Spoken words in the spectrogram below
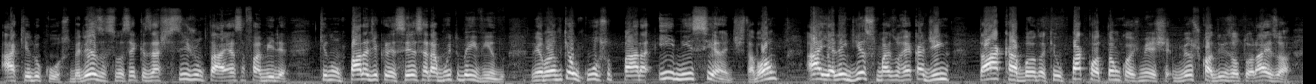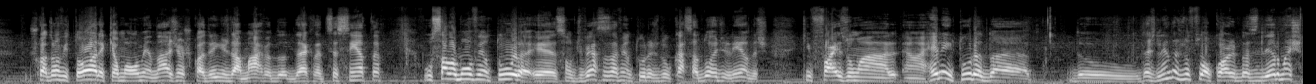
aqui do curso, beleza? Se você quiser se juntar a essa família que não para de crescer, será muito bem-vindo. Lembrando que é um curso para iniciantes, tá bom? Ah, e além disso, mais um recadinho, tá acabando aqui o pacotão com os meus quadrinhos autorais, ó. Esquadrão Vitória, que é uma homenagem aos quadrinhos da Marvel da década de 60. O Salomão Ventura, é, são diversas aventuras do Caçador de Lendas, que faz uma, uma releitura da, do, das lendas do folclore brasileiro, mas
